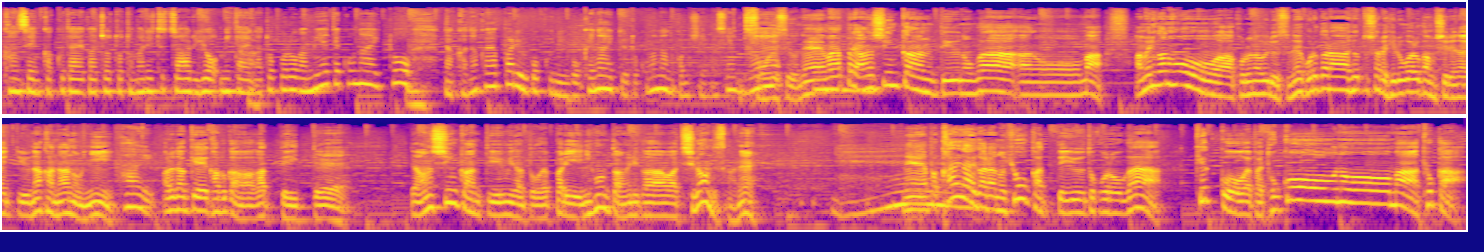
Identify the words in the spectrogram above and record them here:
感染拡大がちょっと止まりつつあるよみたいなところが見えてこないと、はい、なかなかやっぱり動くに動けないというところなのかもしれませんね。そうですよね、うん、まあ、やっぱり安心感っていうのがあの、まあ、アメリカの方はコロナウイルスねこれからひょっとしたら広がるかもしれないっていう中なのに、はい、あれだけ株価が上がっていってで安心感っていう意味だとやっぱり日本とアメリカは違うんですかね？ね、やっぱ海外からの評価っていうところが、結構やっぱり渡航の、まあ、許可、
